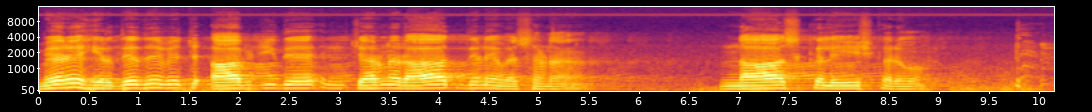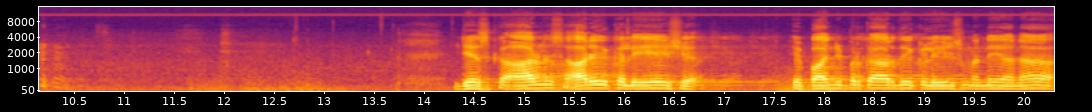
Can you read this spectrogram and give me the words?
ਮੇਰੇ ਹਿਰਦੇ ਦੇ ਵਿੱਚ ਆਪ ਜੀ ਦੇ ਚਰਨ ਰਾਤ ਦਿਨੇ ਵਸਣ। ਨਾਸ ਕਲੇਸ਼ ਕਰੋ। ਜਿਸ ਕਾਰਨ ਸਾਰੇ ਕਲੇਸ਼ ਇਹ ਪੰਜ ਪ੍ਰਕਾਰ ਦੇ ਕਲੇਸ਼ ਮੰਨੇ ਆ ਨਾ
